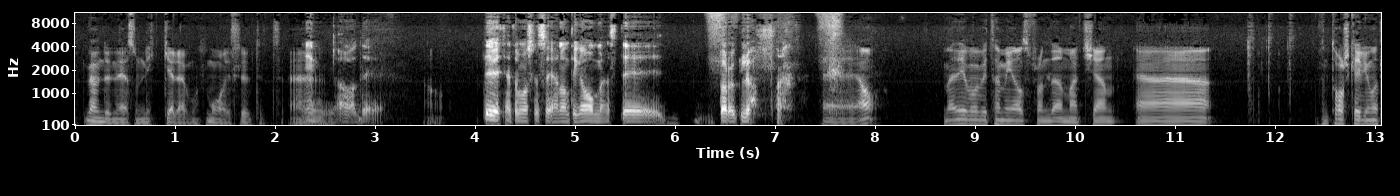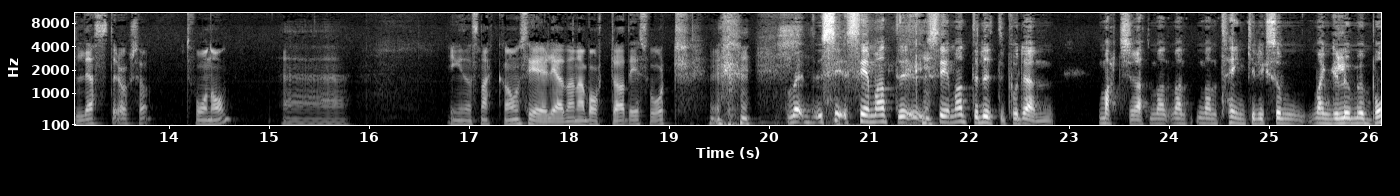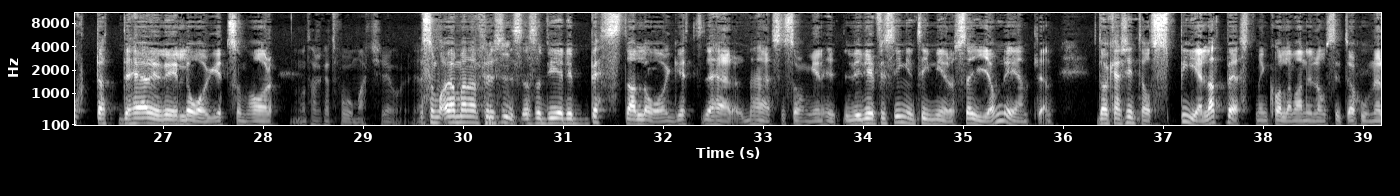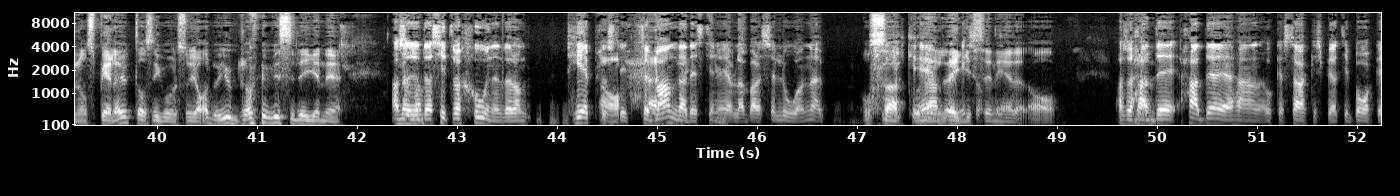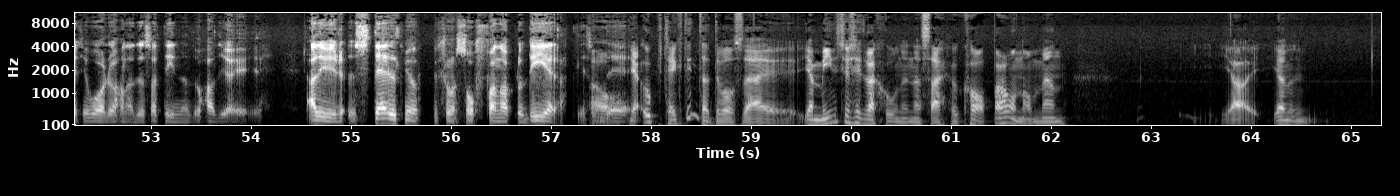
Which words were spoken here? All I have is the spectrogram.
vem det nu är som nickar där mot mål i slutet. Eh, mm, ja, det... Ja. Det vet jag inte om man ska säga någonting om ens. Det är bara att glömma. Eh, ja, men det är vad vi tar med oss från den matchen. Eh, sen torskade vi mot Leicester också. 2-0. Eh, Ingen att snacka om, serieledarna borta, det är svårt. Men se, ser, man inte, ser man inte lite på den matchen att man, man, man tänker liksom, man glömmer bort att det här är det laget som har... De har torskat två matcher i år. Som, ja men precis, alltså det är det bästa laget det här, den här säsongen hit. Det finns ingenting mer att säga om det egentligen. De kanske inte har spelat bäst, men kollar man i de situationer de spelade ut oss igår så ja, då gjorde de visserligen det. Alltså man... den där situationen där de helt plötsligt ja, förvandlades till en jävla Barcelona. Och Sarko när han lägger liksom. sig ner där. Ja. Alltså men... hade, hade han Okazaki spelat tillbaka till Ward och han hade satt in den då hade jag ju, hade ju ställt mig upp från soffan och applåderat. Liksom. Ja. Det... Jag upptäckte inte att det var sådär. Jag minns ju situationen när Sarko kapar honom men jag, jag,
